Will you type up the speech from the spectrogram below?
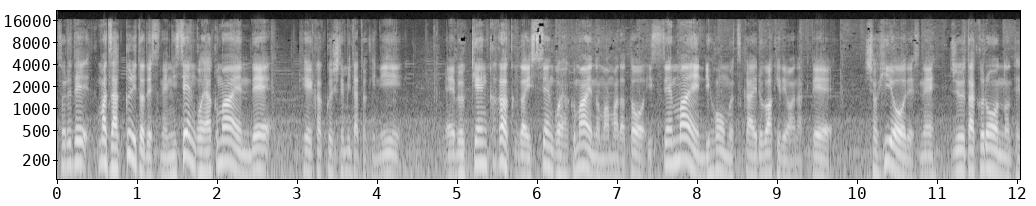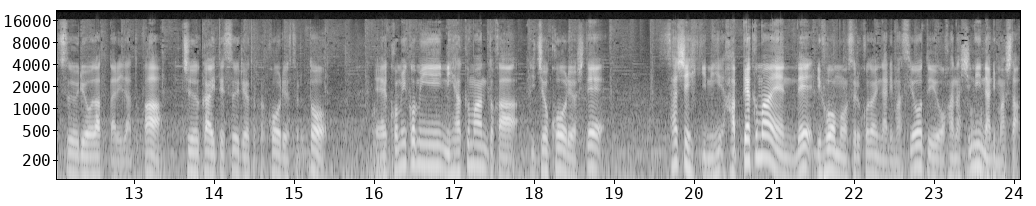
それで、まあ、ざっくりとですね2500万円で計画してみた時に、えー、物件価格が1500万円のままだと1000万円リフォーム使えるわけではなくて諸費用ですね住宅ローンの手数料だったりだとか仲介手数料とか考慮するとえー、込み込み200万とか一応考慮して差し引きに800万円でリフォームをすることになりますよというお話になりました、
